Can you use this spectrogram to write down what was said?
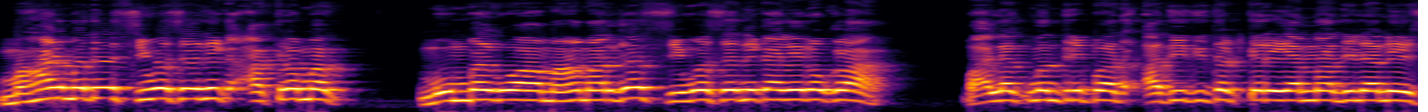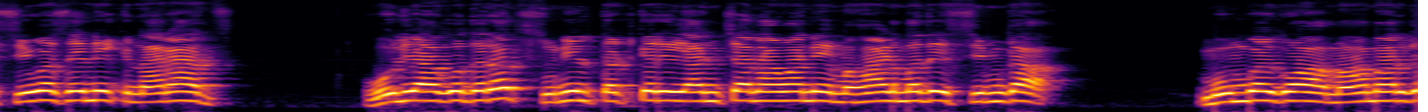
महाडमध्ये शिवसैनिक आक्रमक. मुंबई गोवा महामार्ग शिवसैनिकाने रोखला. पालकमंत्रीपद आदिती तटकरे यांना दिल्याने शिवसैनिक नाराज. होली अगोदरच सुनील तटकरे यांच्या नावाने महाडमध्ये शिमगा. मुंबई गोवा महामार्ग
